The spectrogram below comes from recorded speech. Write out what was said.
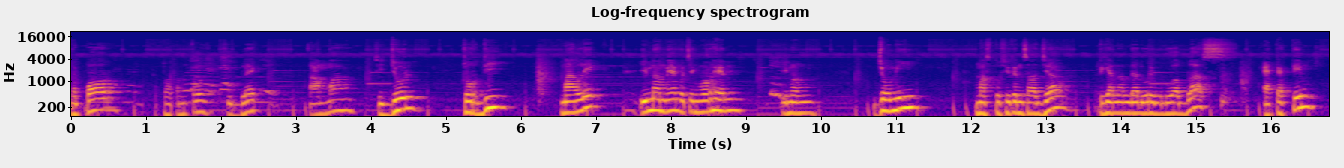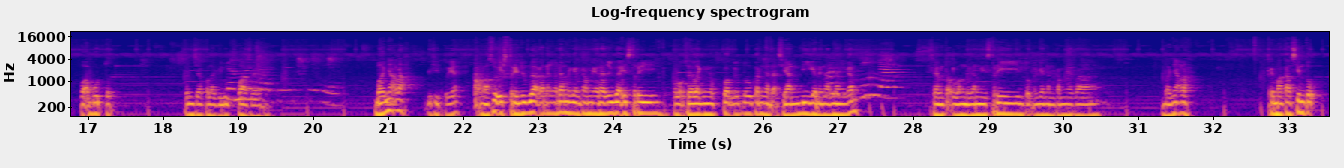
Nyepor, Ketua Pentul, si Black, Tama, si Jul, Jordi, Malik, Imam ya Goceng Loren, Imam Joni, Mas Tusirin saja, Riananda 2012, Eteh Tim, Wak Butut. Dan siapa lagi lupa saya. Banyak lah di situ ya. Masuk istri juga kadang-kadang megang kamera juga istri. Kalau saya lagi ngevlog itu kan nggak ada si Andi kadang-kadang kan. Saya minta tolong dengan istri untuk megang kamera. Banyak lah. Terima kasih untuk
